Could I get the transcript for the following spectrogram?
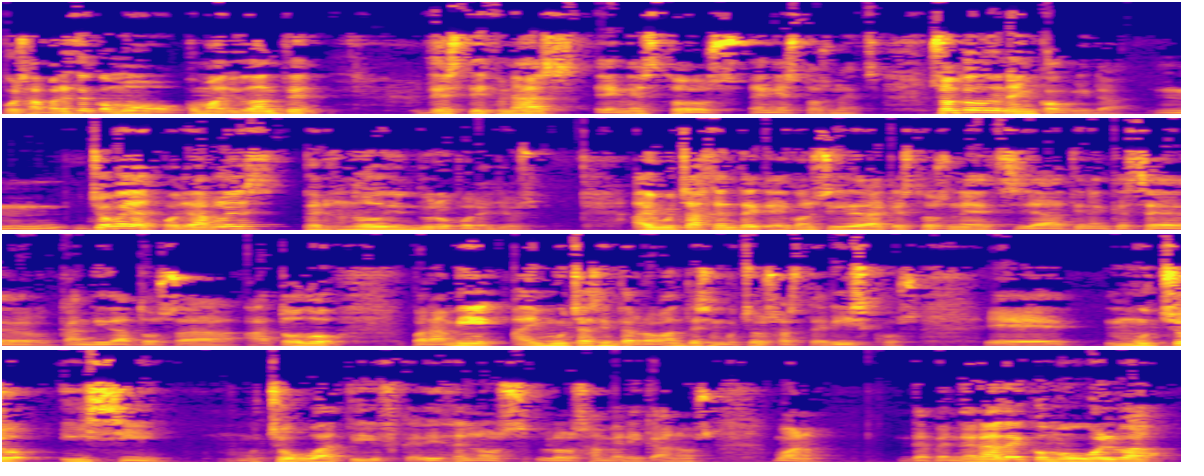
pues aparece como, como ayudante de Steve Nash en estos, en estos Nets. Son toda una incógnita. Mm, yo voy a apoyarles, pero no doy un duro por ellos. Hay mucha gente que considera que estos Nets ya tienen que ser candidatos a, a todo. Para mí hay muchas interrogantes y muchos asteriscos. Eh, mucho y sí, mucho what if que dicen los, los americanos. Bueno, dependerá de cómo vuelva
